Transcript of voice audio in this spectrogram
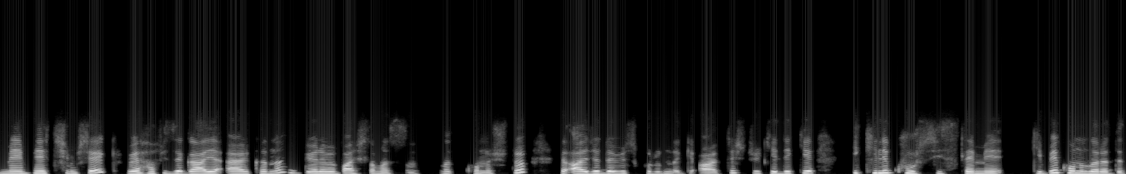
Mehmet Şimşek ve Hafize Gaye Erkan'ın göreve başlamasını konuştuk. Ve ayrıca döviz kurundaki artış, Türkiye'deki ikili kur sistemi gibi konulara da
